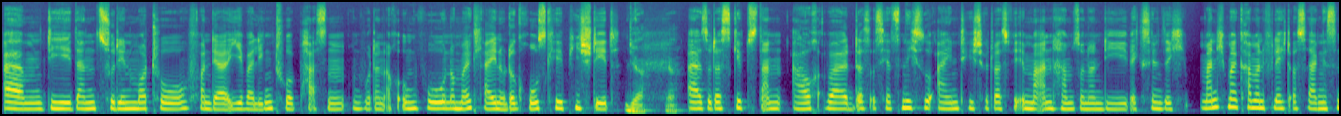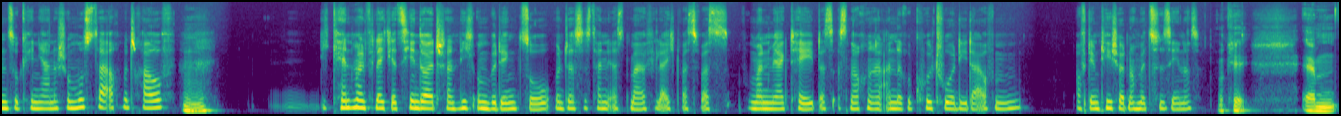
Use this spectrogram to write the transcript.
ähm, die dann zu dem Motto von der jeweiligen Tour passen und wo dann auch irgendwo nochmal klein oder groß KP steht. Ja, ja. Also das gibt es dann auch, aber das ist jetzt nicht so ein T-Shirt, was wir immer anhaben, sondern die wechseln sich. Manchmal kann man vielleicht auch sagen, es sind so kenianische Muster auch mit drauf, mhm die kennt man vielleicht jetzt hier in Deutschland nicht unbedingt so. Und das ist dann erstmal vielleicht was, was, wo man merkt, hey, das ist noch eine andere Kultur, die da auf dem, auf dem T-Shirt noch mit zu sehen ist. Okay. Ähm,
